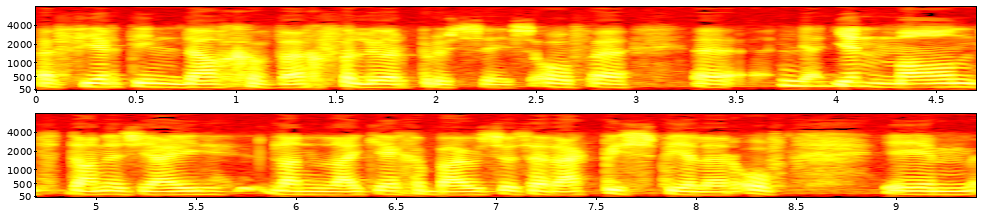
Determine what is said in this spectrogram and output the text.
'n 14 dag gewig verloor proses of 'n 'n 1 maand dan is jy dan lyk jy gebou soos 'n rugby speler of 'n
